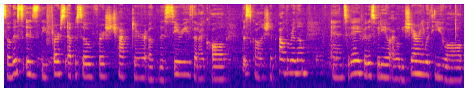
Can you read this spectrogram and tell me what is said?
So this is the first episode, first chapter of this series that I call the scholarship algorithm. And today for this video, I will be sharing with you all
